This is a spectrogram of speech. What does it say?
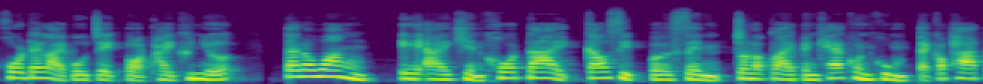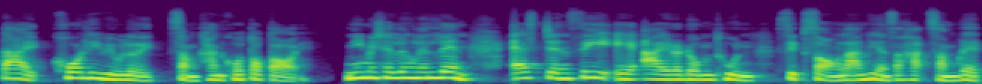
โค้ดได้หลายโปรเจกต์ปลอดภัยขึ้นเยอะ แต่ระวัง AI เขียนโค้ดได้ 90%จนเรากลายเป็นแค่คนคุม แต่ก็พลาดได้โค้ดรีวิวเลยสำคัญโค้ดต่อๆนี่ไม่ใช่เรื่องเล่นๆ Agency AI ระดมทุน 12 ล้านเหรียญสหัสสำเร็จ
